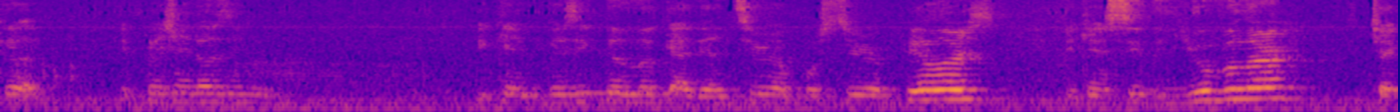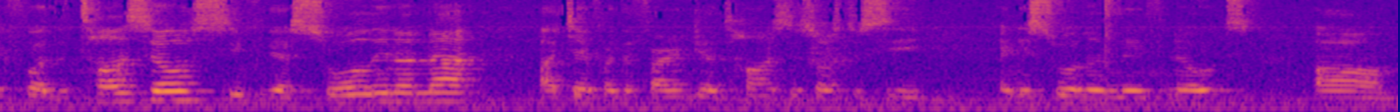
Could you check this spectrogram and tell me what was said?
Good. The patient doesn't, you can basically look at the anterior and posterior pillars. You can see the uvula. Check for the tonsils, see if they're swollen or not. I check for the pharyngeal tonsils also to see any swollen lymph nodes. Um,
